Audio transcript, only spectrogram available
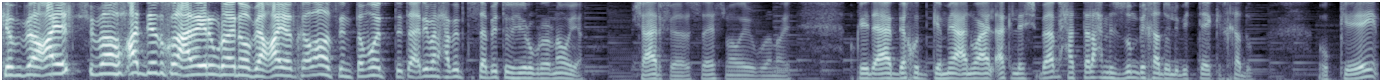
كان بيعيط شباب حد يدخل على Herobrine وهو بيعيط خلاص انت مت. تقريبا حبيبته سابته هيرو برانويا. مش عارف بس هي اسمها هيرو برانويا. Okay ده قاعد بياخد جميع أنواع الأكل يا شباب. حتى لحم الزومبي خده اللي بيتاكل خده. Okay.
